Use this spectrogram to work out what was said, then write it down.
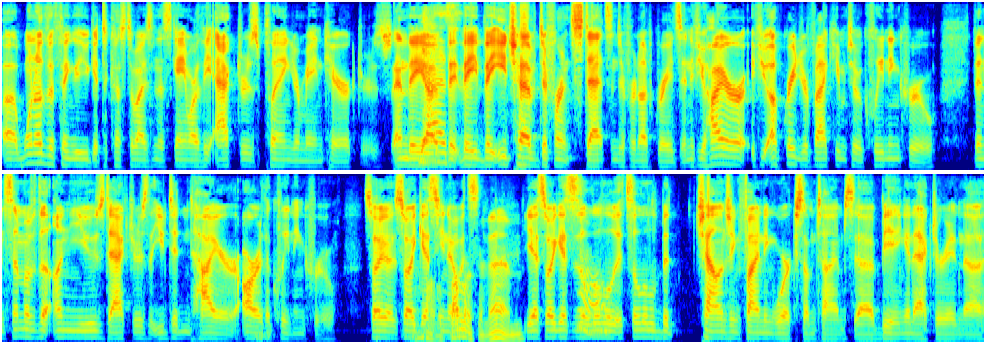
uh, one other thing that you get to customize in this game are the actors playing your main characters, and they, uh, they, they they each have different stats and different upgrades. And if you hire, if you upgrade your vacuum to a cleaning crew, then some of the unused actors that you didn't hire are the cleaning crew. So I, so I guess Oh, you know it's for them. yeah. So I guess it's a little it's a little bit challenging finding work sometimes uh, being an actor in. Uh,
